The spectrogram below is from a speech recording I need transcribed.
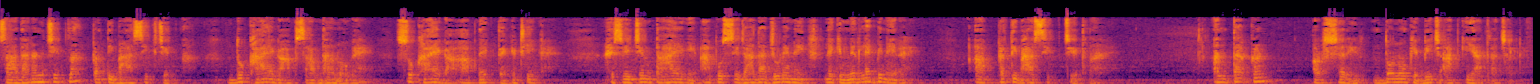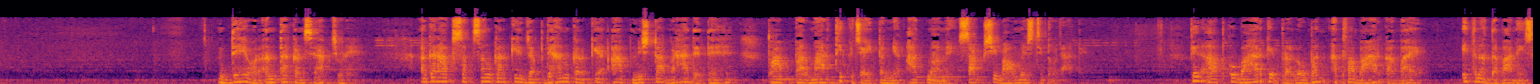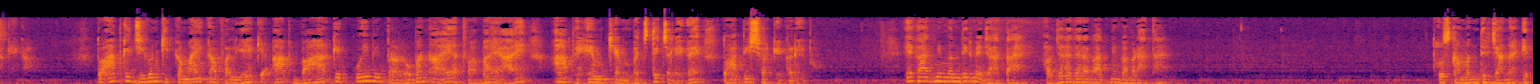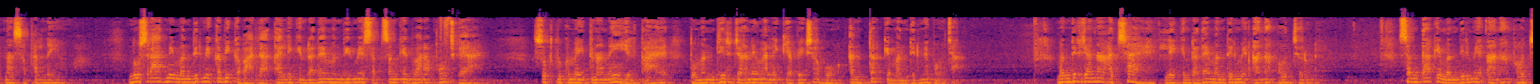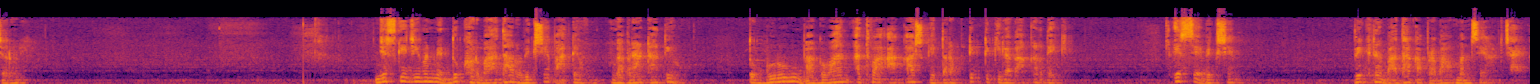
साधारण चेतना प्रतिभाषिक चेतना। दुख आएगा, आप सावधान हो गए। सुख आएगा, आप देखते कि ठीक है। ऐसी चिंता आएगी, आप उससे ज़्यादा जुड़े नहीं, लेकिन निर्लेप भी नहीं रहे। आप प्रतिभाषिक चेतना है। अंतकरण और शरीर दोनों के बीच आपकी यात्रा चल रही देह और अंतकरण से आप जुड़े अगर आप सत्संग करके, जब ध्यान करके आप निष्ठा बढ़ा देते हैं तो आप परमार्थिक चैतन्य आत्मा में, साक्षी भाव में स्थित हो जाते फिर आपको बाहर के प्रलोभन अथवा बाहर का भय इतना दबा नहीं सकेगा तो आपके जीवन की कमाई का फल यह है कि आप बाहर के कोई भी प्रलोभन आए अथवा भय आए, आप हेम खेम बचते चले गए तो आप ईश्वर के करीब हो। एक आदमी मंदिर में जाता है और जरा जरा आदमी घबराता है। तो उसका मंदिर जाना इतना सफल नहीं हुआ। दूसरा आदमी मंदिर में कभी कभार जाता है, लेकिन हृदय मंदिर में सत्संग के द्वारा पहुँच गया है। सुख दुख में इतना नहीं हिलता है तो मंदिर जाने वाले की अपेक्षा वो अंतर के मंदिर में पहुँचा। मंदिर जाना अच्छा है, लेकिन हृदय मंदिर में आना बहुत ज़रूरी। संता के मंदिर में आना बहुत ज़रूरी। जिसके जीवन में दुख और बाधा और विक्षेप आते हो, घबराहट आती हो तो गुरु भगवान अथवा आकाश की तरफ़ टिकटिकी लगाकर लगा कर देखे। इससे विक्षेप, विघ्न बाधा का प्रभाव मन से हट जाए।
